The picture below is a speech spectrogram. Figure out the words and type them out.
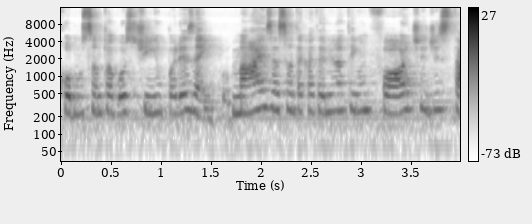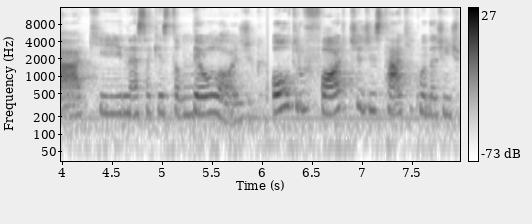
como Santo Agostinho, por exemplo. Mas a Santa Catarina tem um forte destaque nessa questão teológica. Outro forte destaque quando a gente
